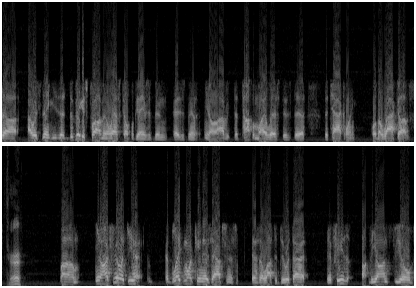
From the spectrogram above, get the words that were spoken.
uh, I was thinking that the biggest problem in the last couple of games has been has been, you know, I, the top of my list is the the tackling or the lack of. Sure. Um, you know, I feel like you ha- Blake Martinez's absence has a lot to do with that. If he's uh, the on-field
